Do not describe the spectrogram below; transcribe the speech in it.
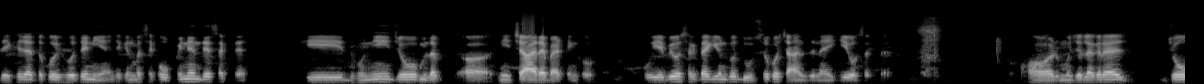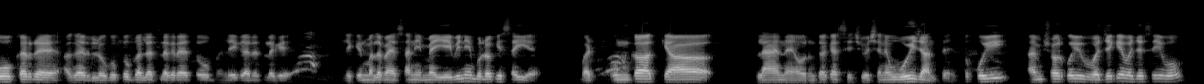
देखे जाए तो कोई होते नहीं है, लेकिन बस एक ओपिनियन दे सकते हैं कि धोनी जो मतलब नीचे आ रहा है बैटिंग को, वो ये भी हो सकता है कि उनको दूसरों को चांस देना है कि हो सकता है। और मुझे लग रहा है जो वो कर रहे हैं, अगर लोगों को गलत लग रहा है तो भले ही गलत लगे, लेकिन मतलब ऐसा नहीं, मैं ये भी नहीं बोला कि सही है बट उनका क्या प्लान है और उनका क्या सिचुएशन है, वो ही जानते हैं। तो कोई आई एम श्योर कोई वजह के वजह से ही वो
